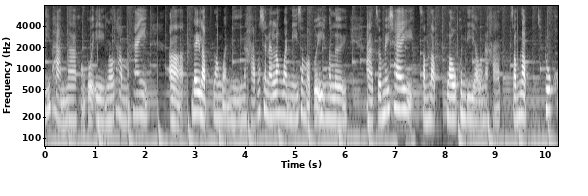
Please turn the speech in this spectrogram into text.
ที่ผ่านมาของตัวเองแล้วทำให้ได้รับรางวัลนี้นะคะ เพราะฉะนั้นรางวัลนี้สำหรับตัวเองมันเลย อาจจะไม่ใช่สำหรับเราคนเดียวนะคะสำหรับ ทุกค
